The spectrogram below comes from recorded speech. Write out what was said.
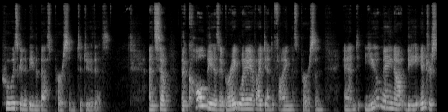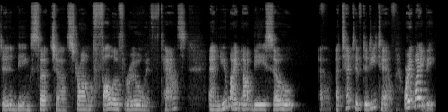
who is going to be the best person to do this. And so the Kolbe is a great way of identifying this person. And you may not be interested in being such a strong follow through with tasks, and you might not be so uh, attentive to detail, or you might be,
